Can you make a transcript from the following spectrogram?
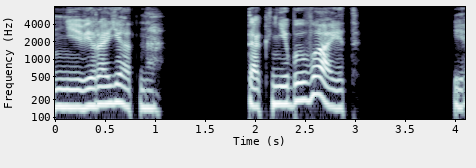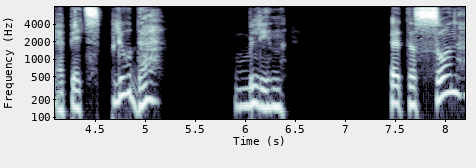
Невероятно. Так не бывает. И опять сплю, да? Блин. Это сон?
